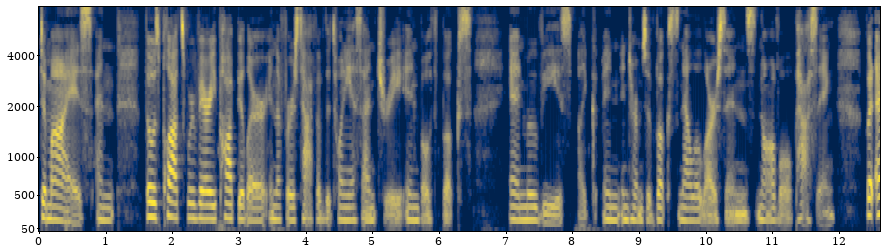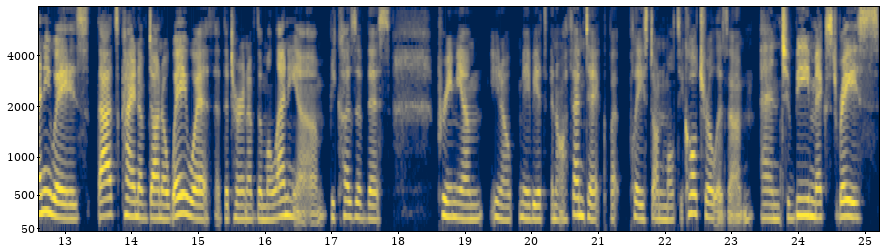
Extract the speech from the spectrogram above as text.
demise. And those plots were very popular in the first half of the 20th century in both books and movies, like in, in terms of books, Nella Larsen's novel Passing. But, anyways, that's kind of done away with at the turn of the millennium because of this premium, you know, maybe it's inauthentic, but placed on multiculturalism. And to be mixed race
